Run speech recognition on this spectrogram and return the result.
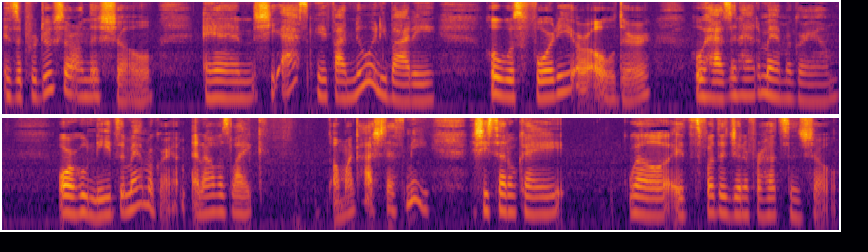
is a producer on this show. And she asked me if I knew anybody who was 40 or older who hasn't had a mammogram or who needs a mammogram. And I was like, oh my gosh, that's me. she said, okay, well, it's for the Jennifer Hudson show.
